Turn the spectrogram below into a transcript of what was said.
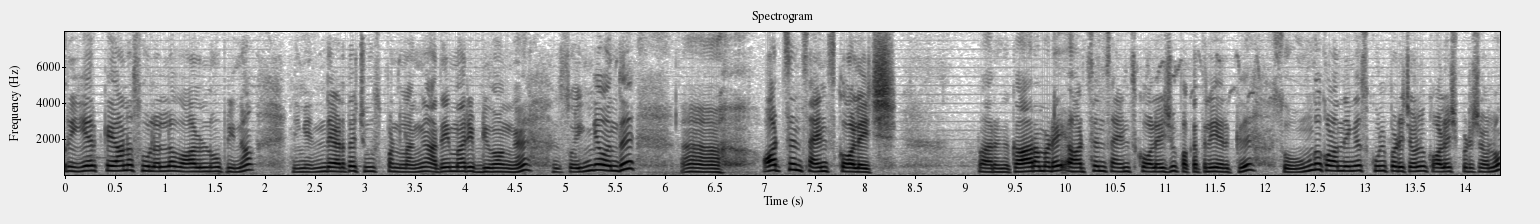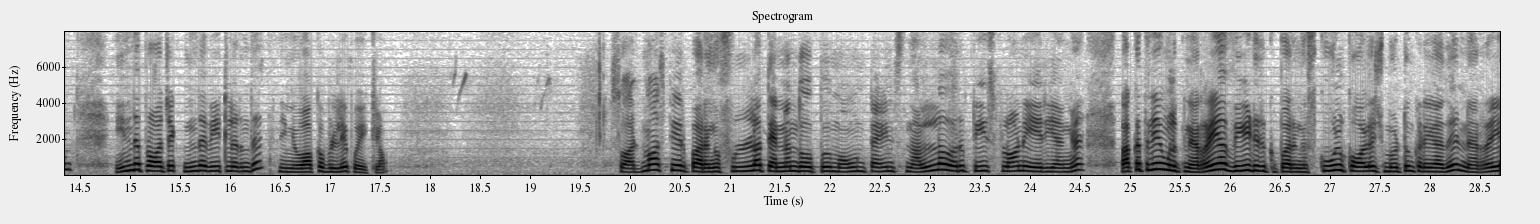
ஒரு இயற்கையான சூழலில் வாழணும் அப்படின்னா நீங்கள் இந்த இடத்த சூஸ் பண்ணலாங்க. அதே மாதிரி இப்படி வாங்க. ஸோ இங்கே வந்து ஆர்ட்ஸ் அண்ட் சயின்ஸ் காலேஜ் பாருங்கள் காரமடை ஆர்ட்ஸ் அண்ட் சயின்ஸ் காலேஜும் பக்கத்துலேயே இருக்குது ஸோ உங்கள் குழந்தைங்க ஸ்கூல் படித்தாலும் காலேஜ் படித்தாலும் இந்த ப்ராஜெக்ட் இந்த வீட்டிலேருந்து நீங்கள் வாக்கபிள்லேயே போய்க்கலாம். ஸோ அட்மாஸ்பியர் பாருங்கள் ஃபுல்லாக தென்னந்தோப்பு மவுண்டைன்ஸ் நல்ல ஒரு பீஸ்ஃபுல்லான ஏரியாங்க பக்கத்துலேயே உங்களுக்கு நிறைய வீடு இருக்குது பாருங்கள் ஸ்கூல் காலேஜ் மட்டும் கிடையாது. நிறைய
